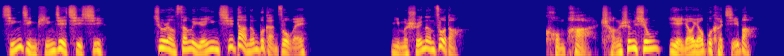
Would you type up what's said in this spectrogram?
仅仅凭借气息，就让三位元婴期大能不敢作为。你们谁能做到？恐怕长生兄也遥遥不可及吧。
